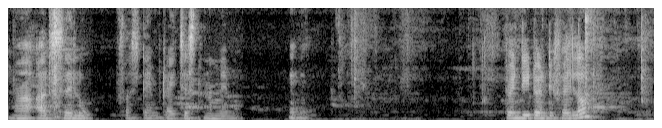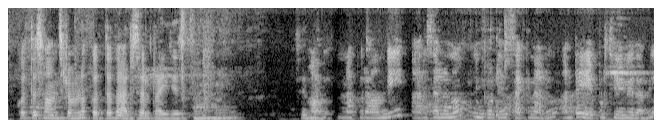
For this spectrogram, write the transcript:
మా అరిసెలు ఫస్ట్ టైం ట్రై చేస్తున్నాం మేము. ట్వంటీ ట్వంటీ ఫైవ్లో కొత్త సంవత్సరంలో కొత్తగా అరిసెలు ట్రై చేస్తున్నాము నాకు రాంది అరిసెలను ఇంకోటి సకినాలు. అంటే ఎప్పుడు చేయలేదు అవి.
